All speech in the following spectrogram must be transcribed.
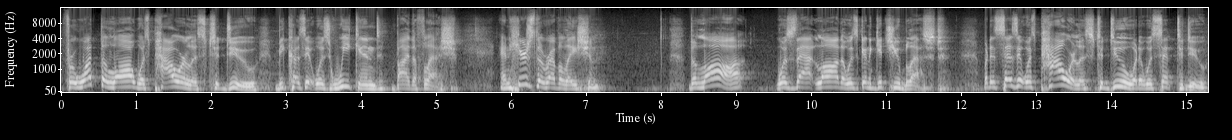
For what the law was powerless to do because it was weakened by the flesh. And here's the revelation the law was that law that was going to get you blessed. But it says it was powerless to do what it was sent to do,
